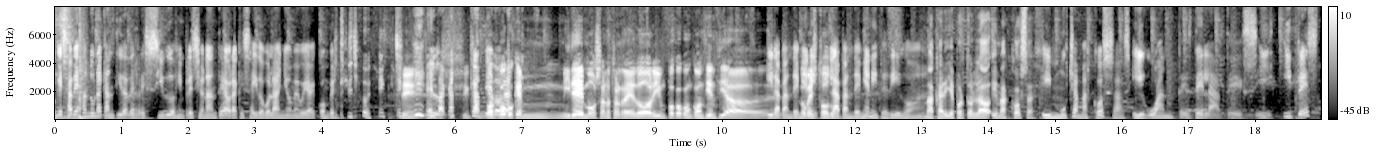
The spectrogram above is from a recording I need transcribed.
Lo que está dejando una cantidad de residuos impresionante. Ahora que se ha ido Bolaño, me voy a convertir yo en, Sí, en la ca- sí. Por cambiadora. poco que miremos a nuestro alrededor y un poco con conciencia, Y la eh, pandemia, lo ves ni, todo. y la pandemia ni te digo. ¿eh? Mascarillas por todos lados y más cosas. Y muchas más cosas. Y guantes de látex. Y, y test.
